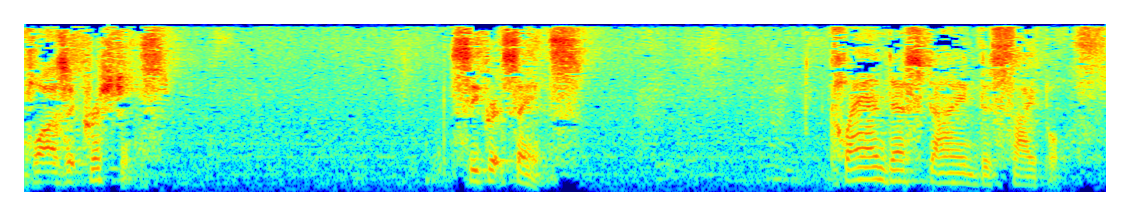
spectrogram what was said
Closet Christians. Secret saints. Clandestine disciples.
